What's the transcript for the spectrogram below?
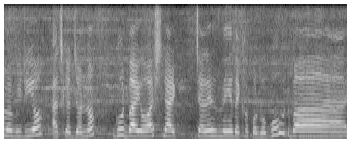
আমার ভিডিও আজকের জন্য। গুড বাই ও আসলে আরেক চ্যালেঞ্জ নিয়ে দেখা করব। গুড বাই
